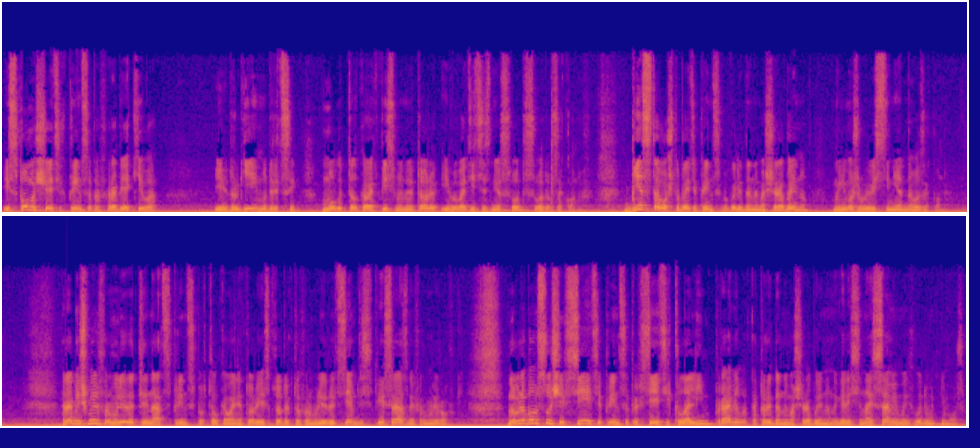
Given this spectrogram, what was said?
И с помощью этих принципов Раби Акива и другие мудрецы могут толковать письменную Тору и выводить из нее своды сводов законов. Без того, чтобы эти принципы были даны Маширабейну, мы не можем вывести ни одного закона. Раби Шмель формулирует 13 принципов толкования Торы. Есть кто-то, кто формулирует 70, есть разные формулировки. Но в любом случае все эти принципы, все эти клалим, правила, которые даны Маширабейну на горе Синай, сами мы их выдумать не можем.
